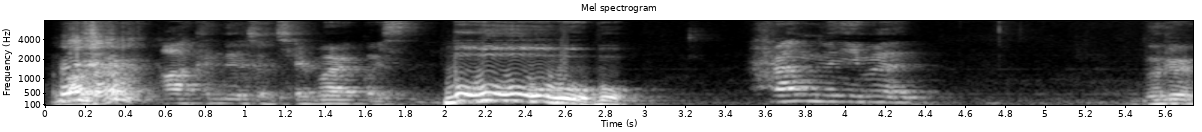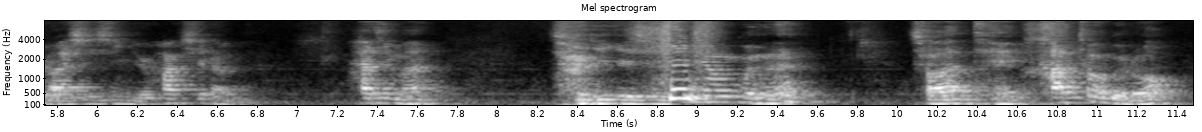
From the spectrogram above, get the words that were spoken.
맞아요? 아 근데 저 제보할 거 있습니다. 뭐 뭐 뭐 뭐 뭐, 하랑 누님은 물을 마시신 게 확실합니다. 하지만 저기 계신 신영분은 저한테 카톡으로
